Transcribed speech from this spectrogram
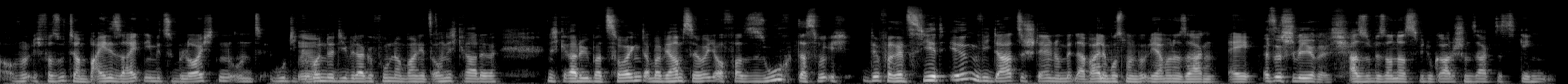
auch wirklich versucht haben, beide Seiten irgendwie zu beleuchten und gut, die Ja. Gründe, die wir da gefunden haben, waren jetzt auch nicht gerade, nicht gerade überzeugend, aber wir haben es ja wirklich auch versucht, das wirklich differenziert irgendwie darzustellen und mittlerweile muss man wirklich einfach nur sagen, ey, Es ist schwierig. also besonders, wie du gerade schon sagtest, gegen,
